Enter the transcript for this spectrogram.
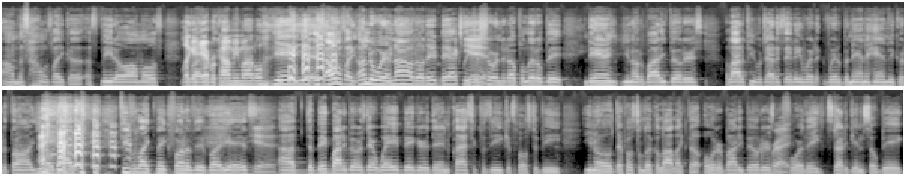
um, it's almost like a, a speedo almost. Like an but- Abercrombie model? Yeah, yeah, it's almost like underwear now though. They they actually Yeah. just shortened it up a little bit. Then you know the bodybuilders. A lot of people try to say they wear the, wear the banana hammock or the thong. You know, guys, people like to make fun of it, but yeah, it's Yeah. uh, the big bodybuilders. They're way bigger than classic physique. It's supposed to be, you know, they're supposed to look a lot like the older bodybuilders Right. before they started getting so big.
